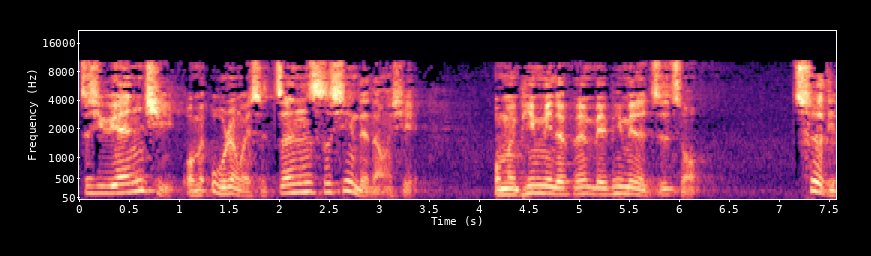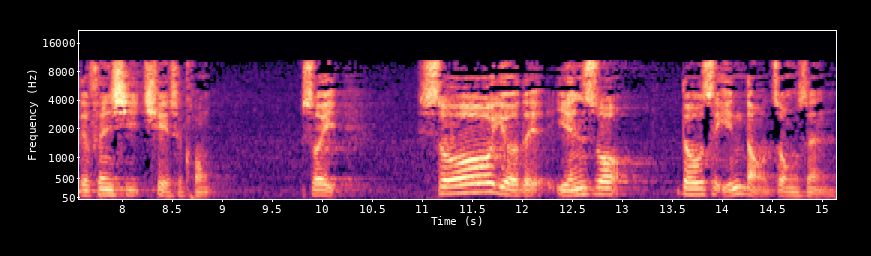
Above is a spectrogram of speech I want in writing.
这些缘起，我们误认为是真实性的东西，我们拼命的分别，拼命的执着。彻底的分析，却是空。所以，所有的言说都是引导众生，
